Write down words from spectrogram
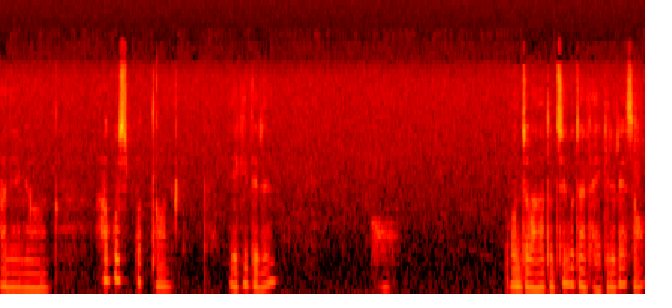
아니면 하고 싶었던 얘기들은 뭐 먼저 만났던 친구들한테 얘기를 해서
